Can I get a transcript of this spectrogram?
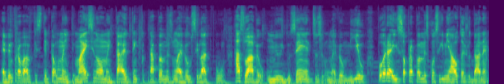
É bem provável que esse tempo aumente, mas se não aumentar eu tenho que estar pelo menos um level, sei lá, tipo, razoável, um 1200, um level 1000, por aí, só pra pelo menos conseguir me auto-ajudar, né?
